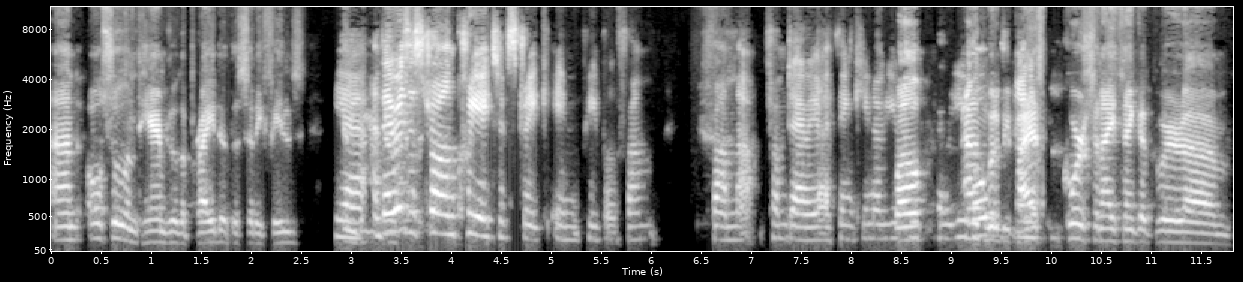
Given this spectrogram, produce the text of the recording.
and also in terms of the pride that the city feels. Yeah, and there is a strong creative streak in people from from that from Derry. I think you know you. Well, you, And would it be biased, of course, and I think that we're um,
